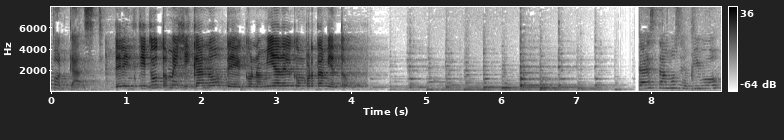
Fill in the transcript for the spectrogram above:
Podcast del Instituto Mexicano de Economía del Comportamiento. Ya estamos en vivo.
